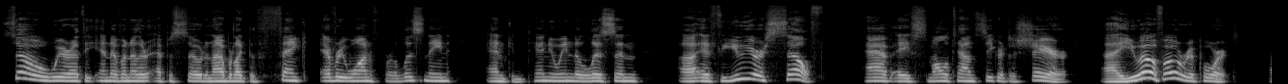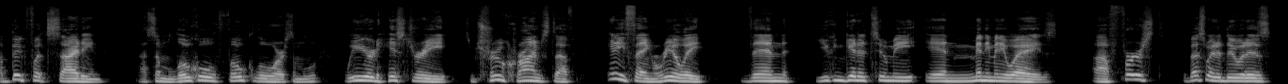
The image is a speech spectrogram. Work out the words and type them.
So we're at the end of another episode, and I would like to thank everyone for listening and continuing to listen. Uh, if you yourself have a small town secret to share, a UFO report, a Bigfoot sighting, uh, some local folklore, some weird history, some true crime stuff, anything really, then you can get it to me in many, many ways. Uh, first, the best way to do it is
